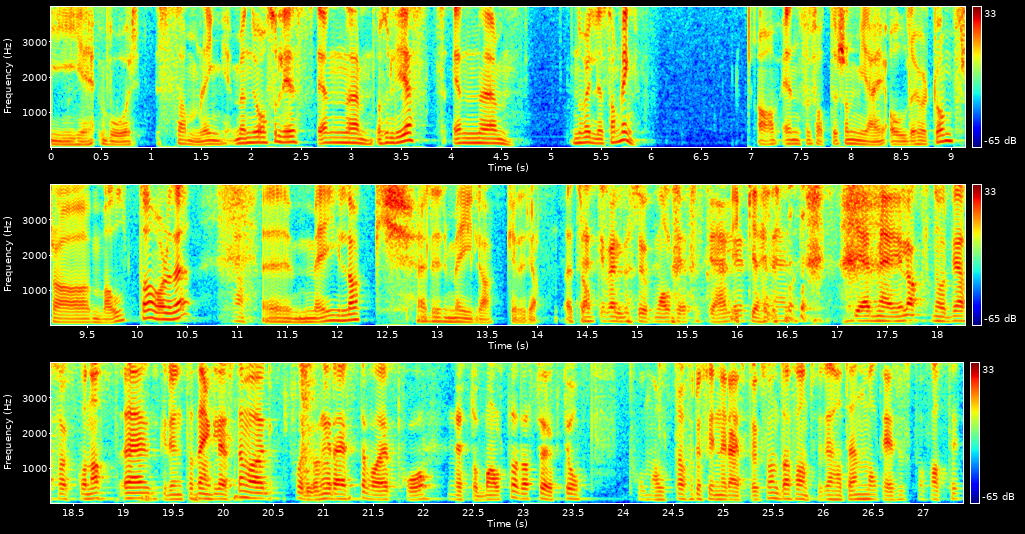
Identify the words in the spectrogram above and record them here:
i vår samling. Men du har også lest en, også lest en novellesamling av en forfatter som jeg aldri hørte om, fra Malta, var det det? Ja. Meilak, eller Meilak, eller ja, et Jeg er ikke veldig sur på maltesiske heller. Ikke heller. Geir Meilak, når vi har sagt god natt. Eh, grunnen til at jeg egentlig leste var forrige gang jeg reiste, var jeg på nettopp Malta. Da søkte jeg opp på Malta for å finne reisebøker. Sånn. Da fant vi at jeg hadde en maltesisk forfatter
